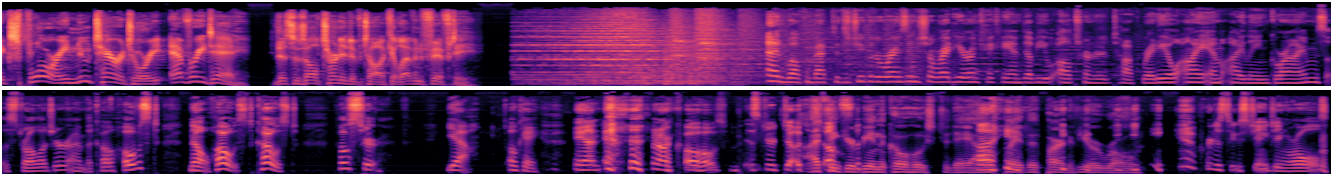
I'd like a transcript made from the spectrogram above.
Exploring new territory every day. This is Alternative Talk 1150. And welcome back to the Jupiter Rising Show right here on KKNW Alternative Talk Radio. I am Eileen Grimes, astrologer. I'm the co host. No, host, coast, coaster. Yeah, okay. And, and our co host, Mr. Doug. I think you're being the co-host today. I'll play the part of your role. We're just exchanging roles.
